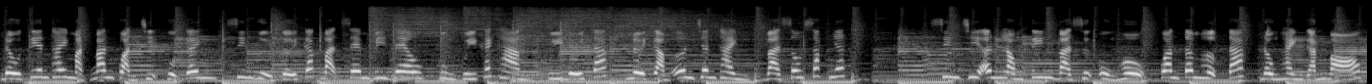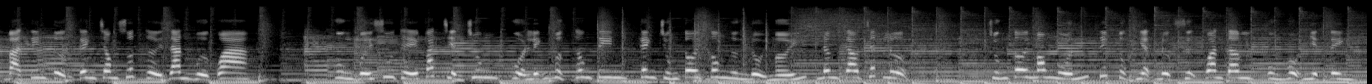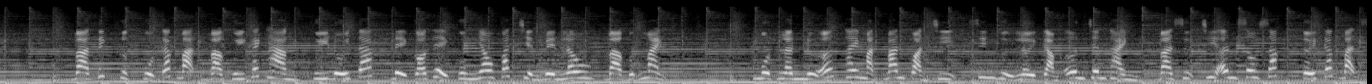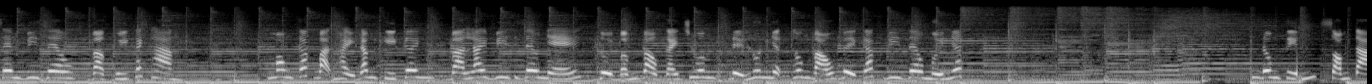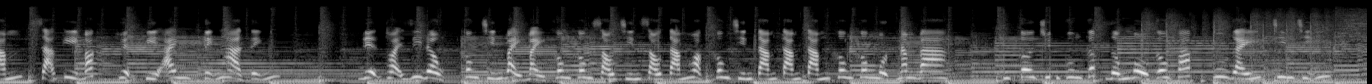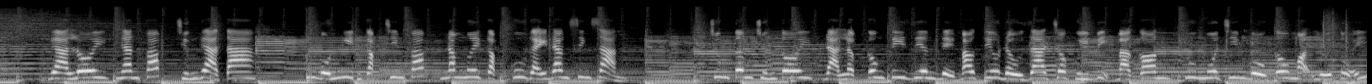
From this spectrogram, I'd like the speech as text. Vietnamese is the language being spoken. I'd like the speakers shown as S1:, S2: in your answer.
S1: Đầu tiên thay mặt ban quản trị của kênh, xin gửi tới các bạn xem video, cùng quý khách hàng, quý đối tác, lời cảm ơn chân thành và sâu sắc nhất. Xin tri ân lòng tin và sự ủng hộ, quan tâm hợp tác, đồng hành gắn bó và tin tưởng kênh trong suốt thời gian vừa qua. Cùng với xu thế phát triển chung của lĩnh vực thông tin, kênh chúng tôi không ngừng đổi mới, nâng cao chất lượng. Chúng tôi mong muốn tiếp tục nhận được sự quan tâm, ủng hộ nhiệt tình và tích cực của các bạn và quý khách hàng, quý đối tác để có thể cùng nhau phát triển bền lâu và vững mạnh. Một lần nữa, thay mặt ban quản trị, xin gửi lời cảm ơn chân thành và sự tri ân sâu sắc tới các bạn xem video và quý khách hàng. Mong các bạn hãy đăng ký kênh và like video nhé, rồi bấm vào cái chuông để luôn nhận thông báo về các video mới nhất. Đông Tiến, xóm 8, xã Kỳ Bắc, huyện Kỳ Anh, tỉnh Hà Tĩnh. Điện thoại di động 0977006968 hoặc 0988800153. Tôi chuyên cung cấp giống bồ câu Pháp, cu gáy, chim chỉ, gà lôi, ngan Pháp, trứng gà ta. 4.000 cặp chim Pháp, 50 cặp cu gáy đang sinh sản. Trung tâm chúng tôi đã lập công ty riêng để bao tiêu đầu ra cho quý vị bà con, thu mua chim bồ câu mọi lứa tuổi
